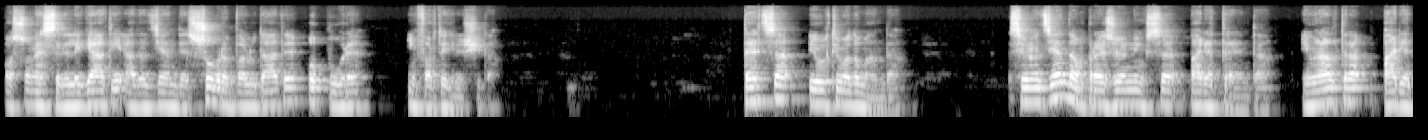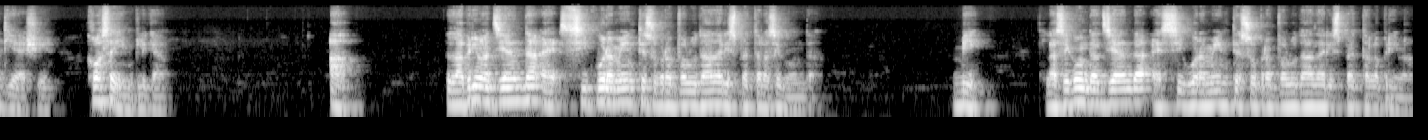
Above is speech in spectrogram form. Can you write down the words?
possono essere legati ad aziende sopravvalutate oppure in forte crescita. Terza e ultima domanda. Se un'azienda ha un price earnings pari a 30 e un'altra pari a 10, cosa implica? A. La prima azienda è sicuramente sopravvalutata rispetto alla seconda. B. La seconda azienda è sicuramente sopravvalutata rispetto alla prima.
